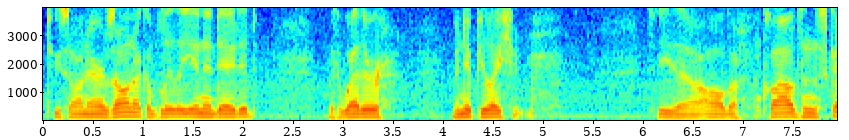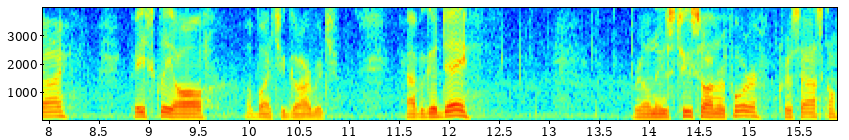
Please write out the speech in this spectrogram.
Tucson, Arizona, completely inundated with weather manipulation. See the, all the clouds in the sky? Basically all a bunch of garbage. Have a good day. Real News Tucson reporter, Chris Haskell.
